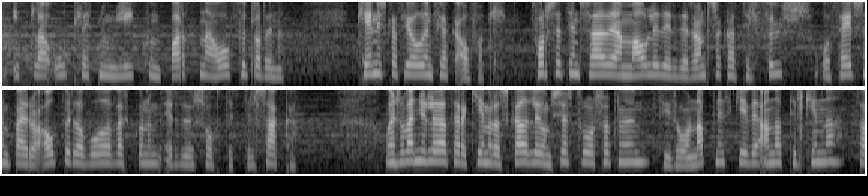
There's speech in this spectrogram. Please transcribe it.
af illa útleiknum líkum barna og fullorðina. Keniska þjóðin fekk áfall. Forsettinn sagði að málið erði rannsakað til fulls og þeir sem bæru ábyrð á voðaverkunum erðu sóttir til saka. Og eins og venjulega þegar kemur að skadlegum sértrúarsöfnum því þó að nafnið gefið annað til kynna þá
